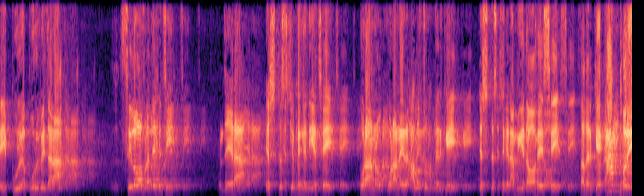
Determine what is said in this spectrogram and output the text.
এই পূর্বে- পূর্বে যারা ছিল, আমরা দেখেছি যে এরা স্টেজকে ভেঙে দিয়েছে। কোরআন ও কোরআনের আলোচকদেরকে স্টেজ থেকে নামিয়ে দেওয়া হয়েছে। তাদেরকে কাম ধরে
